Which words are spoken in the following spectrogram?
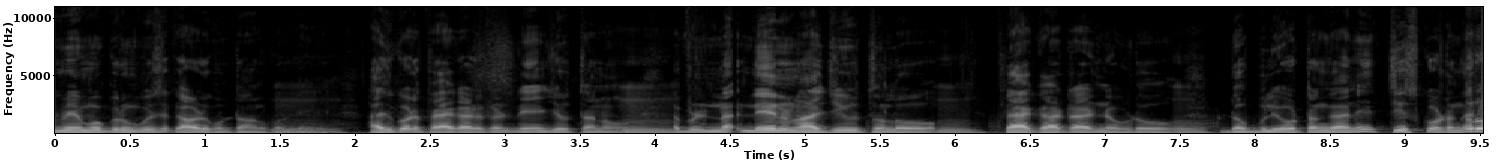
మేము. ముగ్గురం కూర్చి ఆడుకుంటాం అనుకోండి. అది కూడా ప్యాక్ ఆడుకుంటే నేను చెబుతాను ఇప్పుడు నా- నేను నా జీవితంలో ప్యాక్ ఆట ఆడినప్పుడు డబ్బులు ఇవ్వటం కానీ తీసుకోవటం కానీ.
